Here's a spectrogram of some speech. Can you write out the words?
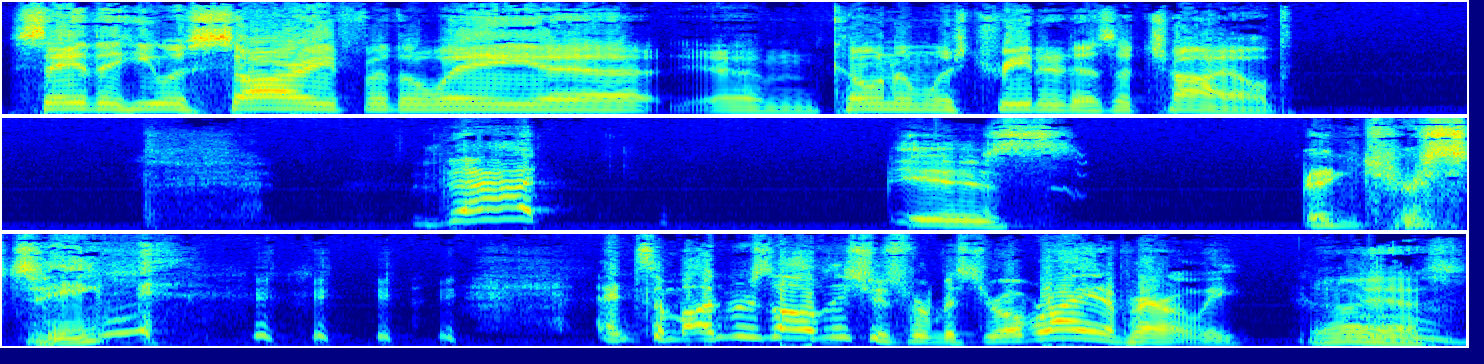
say that he was sorry for the way uh, um, Conan was treated as a child. That is interesting. and some unresolved issues for Mr. O'Brien, apparently. Oh, yes.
